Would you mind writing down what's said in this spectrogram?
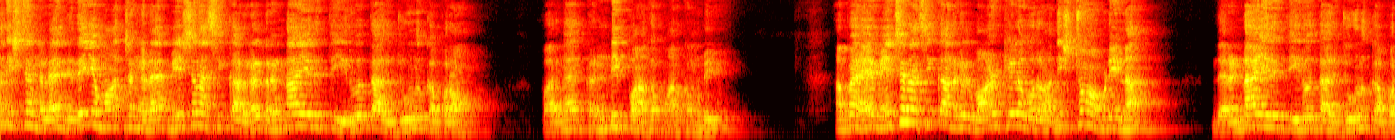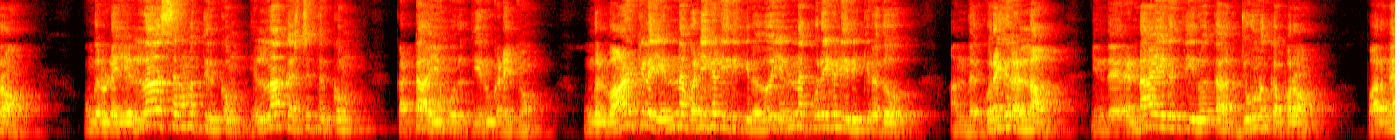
அதிர்ஷ்டங்களை நிறைய மாற்றங்களை மேஷராசிக்காரர்கள் ரெண்டாயிரத்தி இருபத்தாறு ஜூனுக்கு அப்புறம் பாருங்க கண்டிப்பாக பார்க்க முடியும். அப்போ மேஷராசிக்காரர்கள் வாழ்க்கையில் ஒரு அதிர்ஷ்டம் அப்படின்னா இந்த ரெண்டாயிரத்தி இருபத்தாறு ஜூனுக்கு அப்புறம் உங்களுடைய எல்லா சிரமத்திற்கும் எல்லா கஷ்டத்திற்கும் கட்டாயம் ஒரு தீர்வு கிடைக்கும். உங்கள் வாழ்க்கையில் என்ன வழிகள் இருக்கிறதோ என்ன குறைகள் இருக்கிறதோ அந்த குறைகள் எல்லாம் இந்த ரெண்டாயிரத்தி இருபத்தாறு ஜூனுக்கு அப்புறம் பாருங்க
